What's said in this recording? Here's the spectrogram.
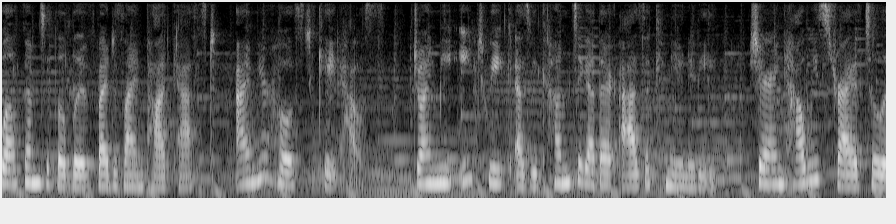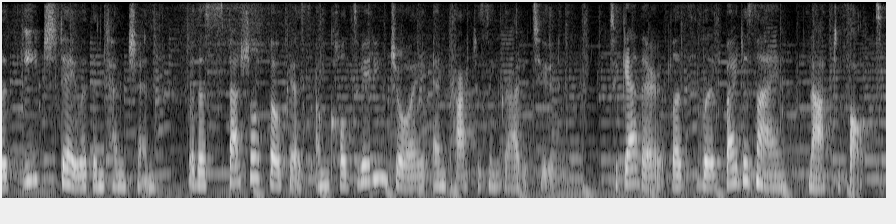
Welcome to the Live by Design podcast. I'm your host, Kate House. Join me each week as we come together as a community, sharing how we strive to live each day with intention, with a special focus on cultivating joy and practicing gratitude. Together, let's live by design, not default.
